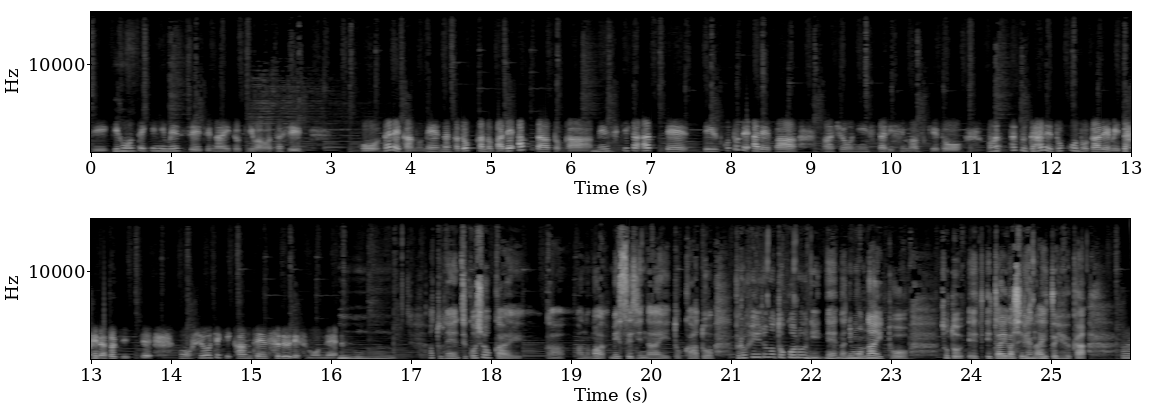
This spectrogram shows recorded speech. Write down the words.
し基本的にメッセージない時は私こう誰かのねなんかどっかの場で会ったとか面識があってっていうことであれば、まあ、承認したりしますけど全く誰どこの誰みたいな時ってもう正直完全スルーですもんね。うんうんうん、あとね自己紹介があの、まあ、メッセージないとかあとプロフィールのところにね何もないとちょっと得体が知れないというかうん、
